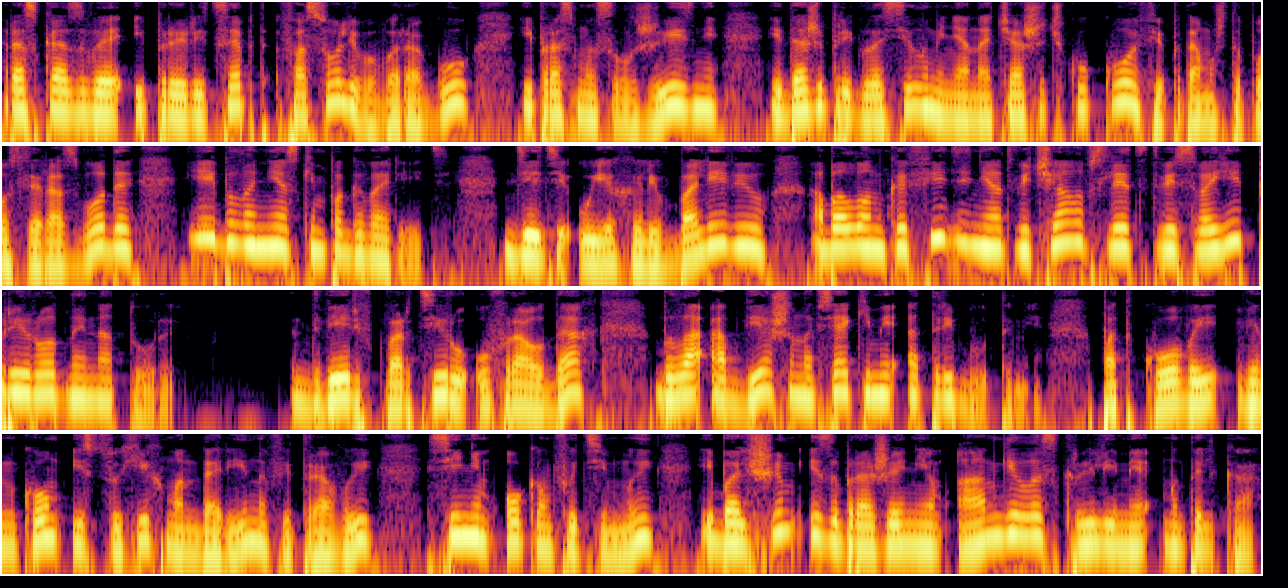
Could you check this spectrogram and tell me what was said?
рассказывая и про рецепт фасолевого рагу, и про смысл жизни, и даже пригласила меня на чашечку кофе, потому что после развода ей было не с кем поговорить. Дети уехали в Боливию, а баллонка Фиди не отвечала вследствие своей природной натуры. Дверь в квартиру у фрау Дах была обвешана всякими атрибутами — подковой, венком из сухих мандаринов и травы, синим оком Фатимы и большим изображением ангела с крыльями мотылька.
